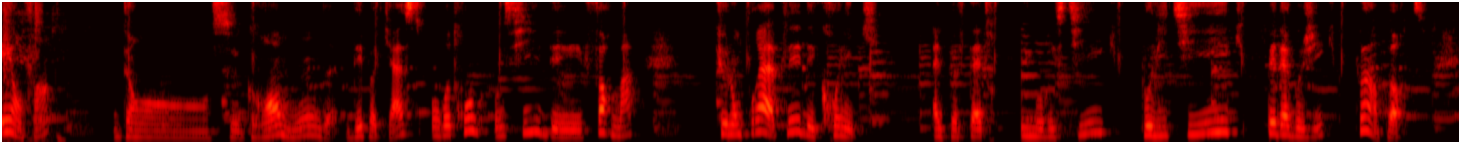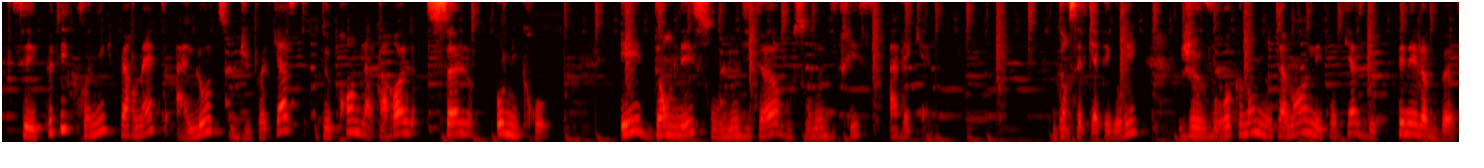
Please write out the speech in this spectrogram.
Et enfin, dans ce grand monde des podcasts, on retrouve aussi des formats que l'on pourrait appeler des chroniques. Elles peuvent être humoristiques, politiques, pédagogiques, peu importe. Ces petites chroniques permettent à l'hôte du podcast de prendre la parole seul au micro et d'emmener son auditeur ou son auditrice avec elle. Dans cette catégorie, je vous recommande notamment les podcasts de Pénélope Boeuf,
